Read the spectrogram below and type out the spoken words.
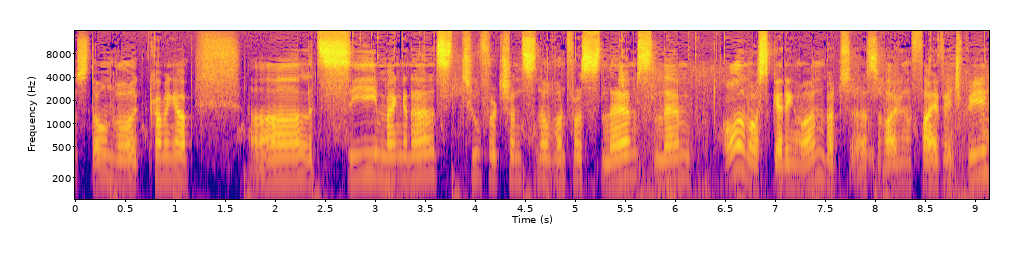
stone wall coming up. Uh, let's see, Mangonels, two for Jon Snow, one for Slam. Slam almost getting one, but uh, surviving on 5 HP.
